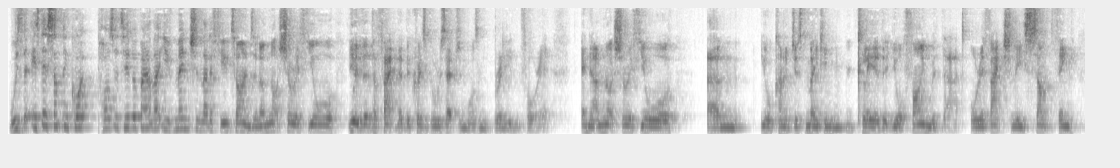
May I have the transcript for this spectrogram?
Was there, is there something quite positive about that? You've mentioned that a few times, and I'm not sure if you're you know, the, the fact that the critical reception wasn't brilliant for it, and I'm not sure if you're um, you're kind of just making clear that you're fine with that, or if actually something.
